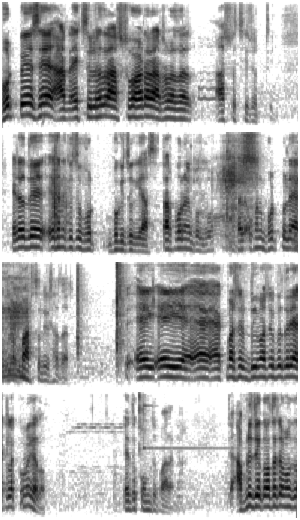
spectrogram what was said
ভোট পেয়েছে আট, একচল্লিশ হাজার আটশো আট আর আঠারো হাজার আটশো ছেষট্টি। এটা দিয়ে এখানে কিছু ভোট ভোগীযোগী আছে, তারপরে আমি বলব, তাহলে ওখানে ভোট পেলে এক লক্ষ আটচল্লিশ হাজার। এই এই এক মাসের, দুই মাসের ভিতরে এক লাখ কমে গেল। এ তো কমতে পারে না। আপনি যে কথাটা আমাকে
